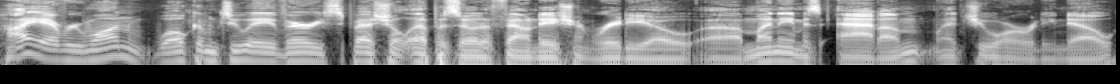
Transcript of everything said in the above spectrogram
Hi, everyone. Welcome to a very special episode of Foundation Radio. Uh, my name is Adam, which you already know.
